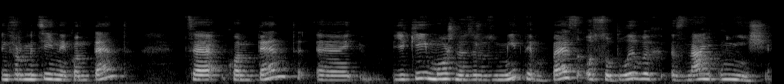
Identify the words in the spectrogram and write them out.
Інформаційний контент це контент, е, який можна зрозуміти без особливих знань у ніші.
